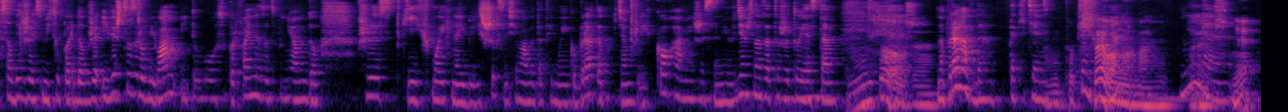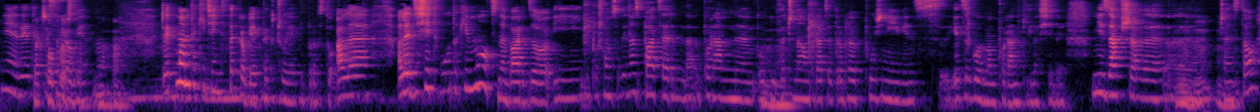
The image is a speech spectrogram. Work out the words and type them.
sobie, że jest mi super dobrze. I wiesz, co zrobiłam? I to było super fajne. Zadzwoniłam do wszystkich moich najbliższych, w sensie mamy taty i mojego brata. Powiedziałam, że ich kocham i że jestem im wdzięczna za to, że tu jestem. No Boże. Naprawdę, taki dzień. No to przełom normalnie. Nie. Nie? Nie, ja tak, Tak po czasem prostu. robię. No. Aha. Jak mam taki dzień, to tak robię, jak tak czuję po prostu. Ale, ale dzisiaj to było takie mocne bardzo i poszłam sobie na spacer na, poranny, bo Mhm. zaczynałam pracę trochę później, więc ja z reguły mam poranki dla siebie. Nie zawsze, ale, ale Mhm, mhm. często.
